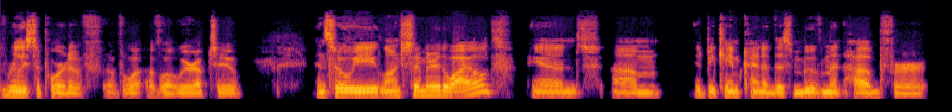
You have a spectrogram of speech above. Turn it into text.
really supportive of what, of what we were up to. And so we launched seminary of the wild and um, it became kind of this movement hub for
